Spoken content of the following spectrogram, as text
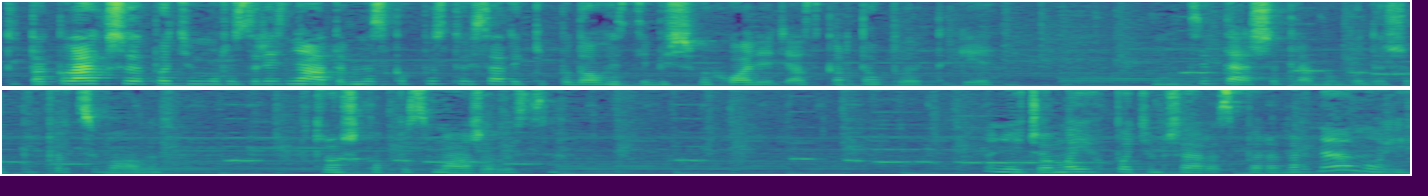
То так легше потім розрізняти. Вони з капустою все-таки подовгості більш виходять, а з картоплею такі. Ну, Ці теж ще треба буде, щоб попрацювали. Трошки посмажилися. Ну нічого, ми їх потім ще раз перевернемо і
